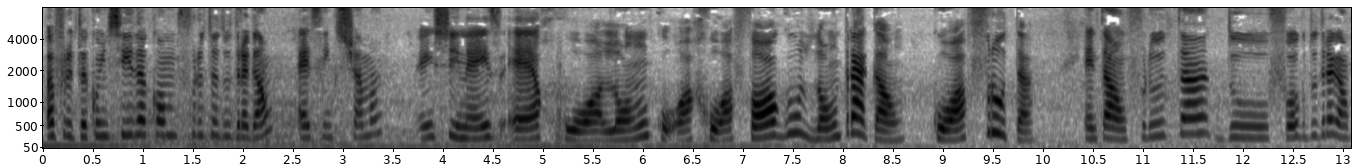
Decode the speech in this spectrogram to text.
a fruta conhecida como fruta do dragão, é assim que se chama? Em chinês é Huo Long Guo, Huo fogo, Long dragão, Guo fruta. Então, fruta do fogo do dragão.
